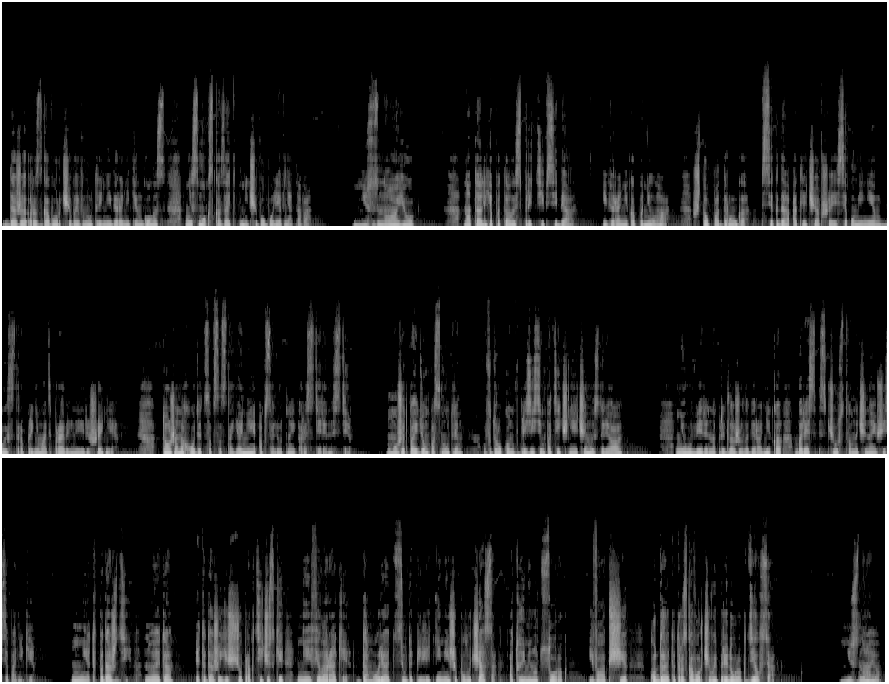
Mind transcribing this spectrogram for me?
Даже разговорчивый внутренний Вероникин голос не смог сказать ничего более внятного. «Не знаю». Наталья пыталась прийти в себя, и Вероника поняла, что подруга, всегда отличавшаяся умением быстро принимать правильные решения, тоже находится в состоянии абсолютной растерянности. «Может, пойдем посмотрим? Вдруг он вблизи симпатичнее, чем издали, а?» Неуверенно предложила Вероника, борясь с чувством начинающейся паники. «Нет, подожди, но это... это даже еще практически не Филараки. До моря отсюда пилить не меньше получаса, а то и минут сорок. И вообще, Куда этот разговорчивый придурок делся? Не знаю.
